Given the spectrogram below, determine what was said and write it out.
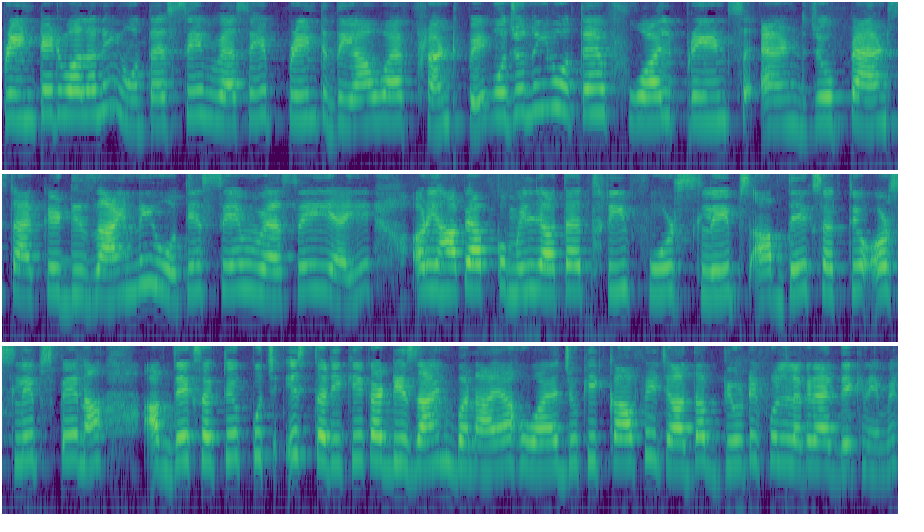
प्रिंटेड वाला नहीं होता है सेम वैसे ही प्रिंट दिया हुआ है फ्रंट पे। वो जो नहीं होते हैं फॉयल प्रिंट्स एंड जो पैंट्स टाइप के डिज़ाइन नहीं होते हैं सेम वैसे ही है ये। और यहाँ पे आपको मिल जाता है थ्री फोर स्लिप्स आप देख सकते हो। और स्लीव्स पे ना, आप देख सकते हो, कुछ इस तरीके का डिज़ाइन बनाया हुआ है जो कि काफ़ी ज़्यादा ब्यूटीफुल लग रहा है देखने में।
